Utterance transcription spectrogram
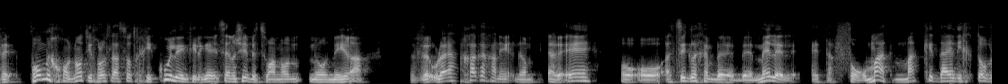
ופה מכונות יכולות לעשות חיקוי לאינטליגנציה אנושית בצורה מאוד, מאוד מהירה. ואולי אחר כך אני גם אראה או, או אציג לכם במלל את הפורמט, מה כדאי לכתוב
